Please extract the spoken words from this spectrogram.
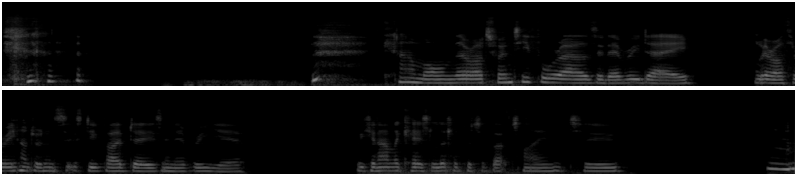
Come on, there are 24 hours in every day. There are 365 days in every year. We can allocate a little bit of that time to hmm,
